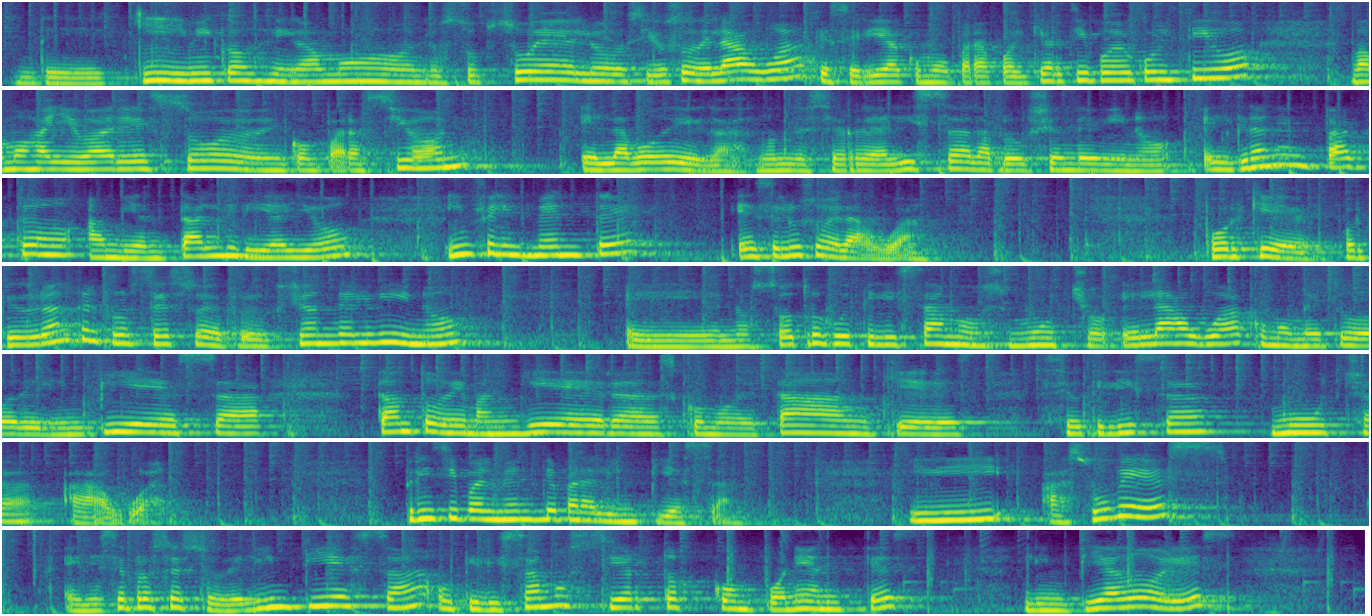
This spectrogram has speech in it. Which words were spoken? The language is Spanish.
de químicos, digamos, en los subsuelos y uso del agua, que sería como para cualquier tipo de cultivo, vamos a llevar eso en comparación en la bodega donde se realiza la producción de vino. El gran impacto ambiental, diría yo, infelizmente, es el uso del agua. ¿Por qué? Porque durante el proceso de producción del vino eh, nosotros utilizamos mucho el agua como método de limpieza, tanto de mangueras como de tanques. Se utiliza mucha agua, principalmente para limpieza. Y a su vez, en ese proceso de limpieza utilizamos ciertos componentes limpiadores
